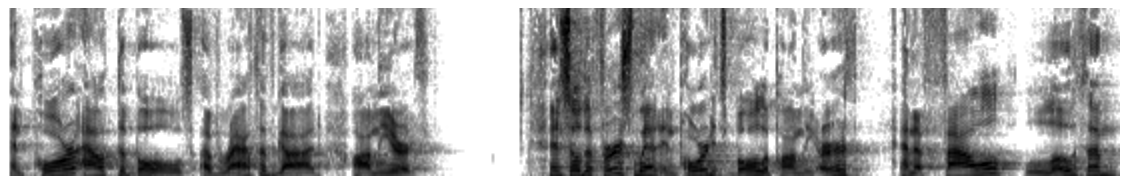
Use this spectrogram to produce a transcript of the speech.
and pour out the bowls of wrath of God on the earth. And so the first went and poured its bowl upon the earth, and a foul, loathsome,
